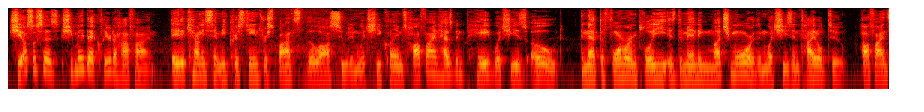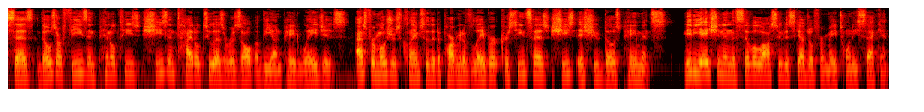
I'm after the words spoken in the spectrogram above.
She also says she made that clear to Hoffine. Ada County sent me Christine's response to the lawsuit, in which she claims Hoffine has been paid what she is owed, and that the former employee is demanding much more than what she's entitled to. Hoffine says those are fees and penalties she's entitled to as a result of the unpaid wages. As for Mosier's claims to the Department of Labor, Christine says she's issued those payments. Mediation in the civil lawsuit is scheduled for May 22nd.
